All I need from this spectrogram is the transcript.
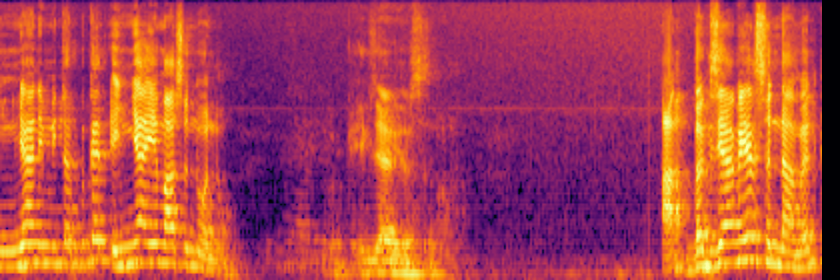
እኛን የሚጠብቀን እኛ የማ ስንሆን ነው? የእግዚአብሔር ስንሆን ነው። በእግዚአብሔር ስናመልክ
